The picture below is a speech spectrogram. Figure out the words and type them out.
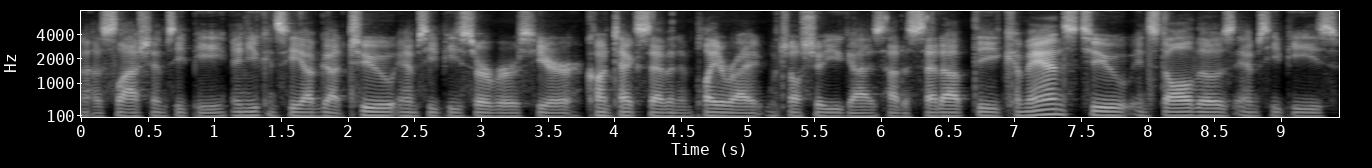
uh, slash MCP, and you can see I've got two MCP servers here, Context 7 and Playwright, which I'll show you guys how to set up. The commands to install those MCPs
